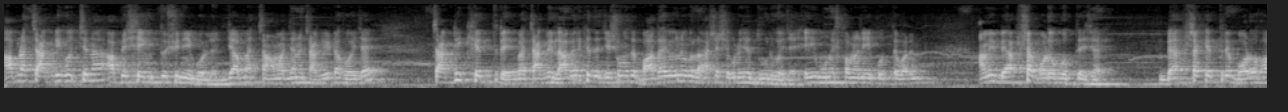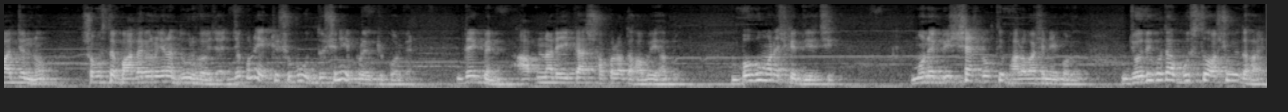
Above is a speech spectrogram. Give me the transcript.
আপনার চাকরি হচ্ছে না, আপনি সেই উদ্দেশ্য নিয়ে করলেন, যে আপনার আমার যেন চাকরিটা হয়ে যায় চাকরি ক্ষেত্রে বা চাকরি লাভের ক্ষেত্রে যে সমস্ত বাধা বিঘ্নগুলো আসে সেগুলো যে দূর হয়ে যায়, এই মনস্কামনা নিয়ে করতে পারেন। আমি ব্যবসা বড় করতে চাই। ব্যবসা ক্ষেত্রে বড় হওয়ার জন্য সমস্ত বাধা বিঘ্ন যেন দূর হয়ে যায়। যে কোনো একটি শুভ উদ্দেশ্য নিয়ে প্রয়োগটি করবেন। দেখবেন আপনার এই কাজ সফলতা হবেই হবে। বহু মানুষকে দিয়েছি। মনে বিশ্বাস, ভক্তি, ভালোবাসা নিয়ে করুন। যদি কোথাও বুঝতে অসুবিধা হয়,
